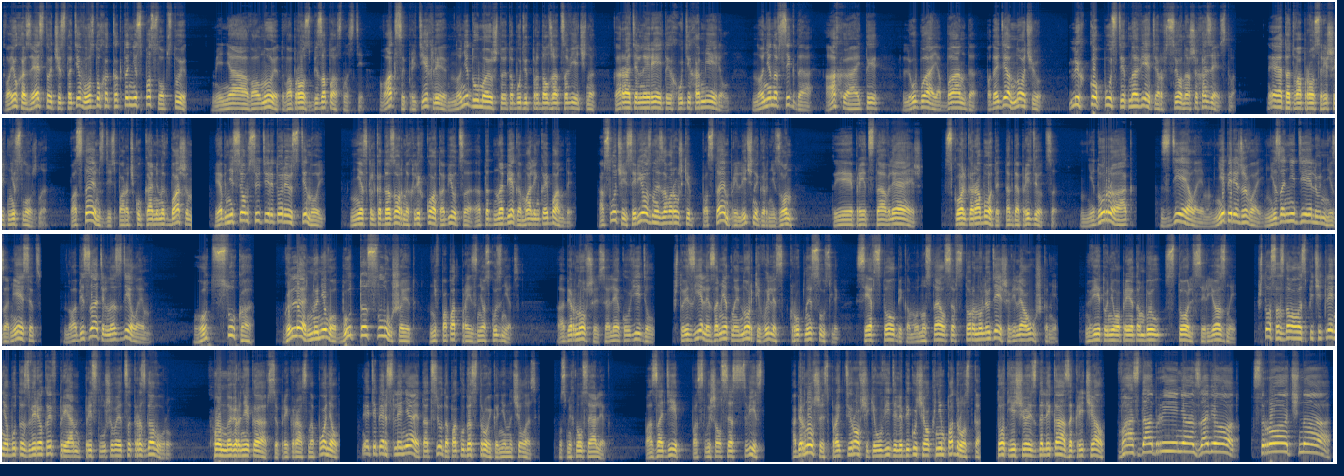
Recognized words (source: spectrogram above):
Твое хозяйство чистоте воздуха как-то не способствует. Меня волнует вопрос безопасности. Ваксы притихли, но не думаю, что это будет продолжаться вечно. Карательный рейд их утихомирил. Но не навсегда. Ахай ты. Любая банда, подойдя ночью, легко пустит на ветер все наше хозяйство. Этот вопрос решить несложно. Поставим здесь парочку каменных башен и обнесем всю территорию стеной. Несколько дозорных легко отобьются от набега маленькой банды. А в случае серьезной заварушки поставим приличный гарнизон. Ты представляешь, сколько работать тогда придется? Не дурак. Сделаем, не переживай, ни за неделю, ни за месяц. Но обязательно сделаем. Вот сука! Глянь на него, будто слушает, не в попад произнес кузнец. Обернувшись, Олег увидел, что из еле заметной норки вылез крупный суслик. Сев столбиком, он уставился в сторону людей, шевеля ушками. Вид у него при этом был столь серьезный, что создавалось впечатление, будто зверек и впрямь прислушивается к разговору. Он наверняка все прекрасно понял и теперь слиняет отсюда, покуда стройка не началась, усмехнулся Олег. Позади послышался свист. Обернувшись, проектировщики увидели бегущего к ним подростка. Тот еще издалека закричал «Вас Добрыня зовет! Срочно!»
